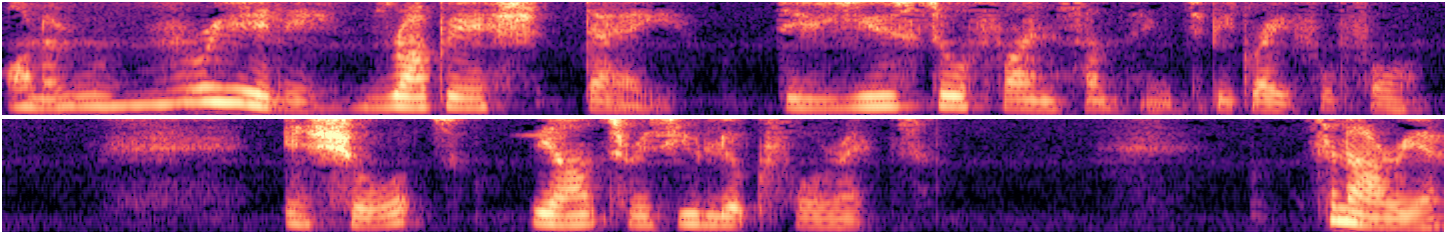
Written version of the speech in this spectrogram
on a really rubbish day do you still find something to be grateful for? In short, the answer is you look for it. Scenario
